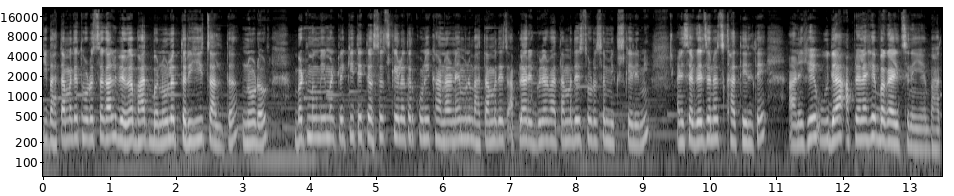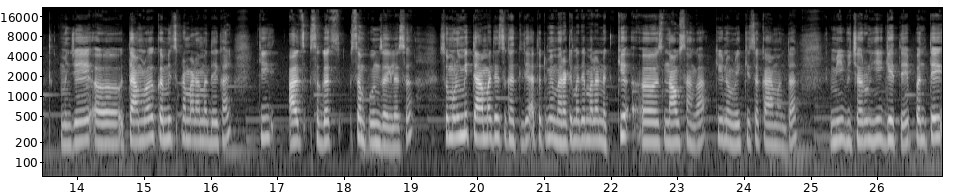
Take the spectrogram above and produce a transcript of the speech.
की भातामध्ये थोडंसं घाल वेगळं भात बनवलं तरीही चालतं नो डाऊट बट मग मी म्हटलं की ते तसंच केलं तर कोणी खाणार नाही म्हणून भातामध्येच आपल्या रेग्युलर भातामध्येच थोडंसं मिक्स केले मी. आणि सगळेजणच खातील ते. आणि हे उद्या आपल्याला हे बघायचं नाही आहे भात. म्हणजे त्यामुळं कमीच प्रमाणामध्ये घाल की आज सगळंच संपून जाईल असं. सो म्हणून मी त्यामध्येच घातली. आता तुम्ही मराठीमध्ये मला नक्की नाव सांगा की नवणिकीचं काय म्हणतात. मी विचारूनही घेते. पण ते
